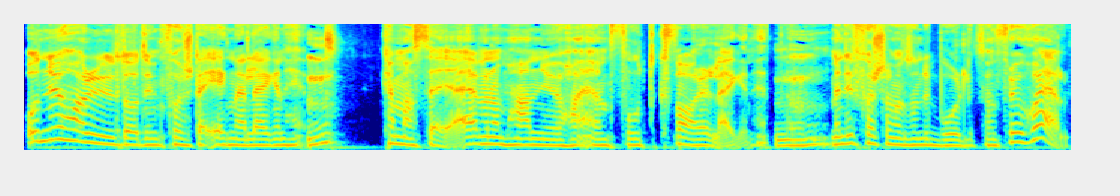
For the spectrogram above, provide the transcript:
Och nu har du då din första egna lägenhet, Mm. kan man säga. Även om han ju har en fot kvar i lägenheten. Mm. Men det är första gången som du bor liksom för dig själv.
